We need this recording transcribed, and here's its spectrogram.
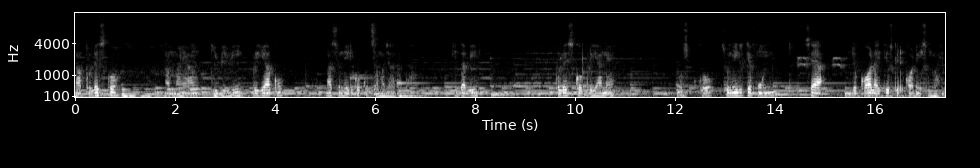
ना पुलिस को, ना मयांक की बीवी प्रिया को, ना सुनील को कुछ समझ आ रहा था कि तभी पुलिस को प्रिया ने उसको सुनील के फ़ोन से जो कॉल आई थी, उसकी रिकॉर्डिंग सुनवाई।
